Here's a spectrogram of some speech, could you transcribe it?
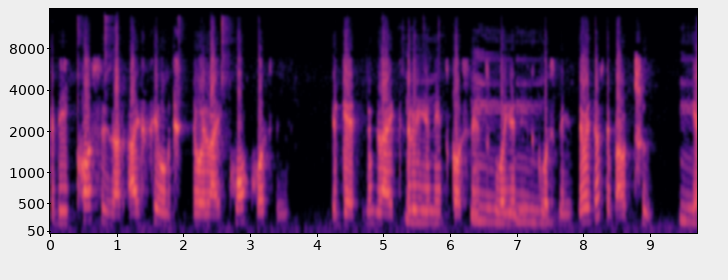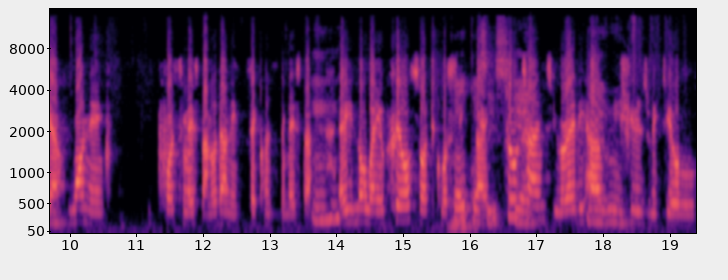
the courses that I filled, they were like core courses. You get like three Mm. unit courses, four Mm, unit mm. courses. They were just about two. Mm. Yeah, one in first semester, another in second semester. Mhm. And you know, when you fail such courses, Core like two yeah. times, you already have issues with your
